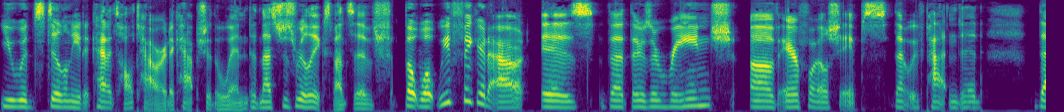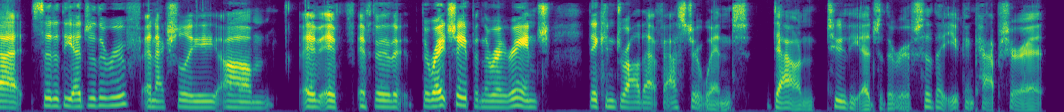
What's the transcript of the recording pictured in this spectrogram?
you would still need a kind of tall tower to capture the wind. And that's just really expensive. But what we've figured out is that there's a range of airfoil shapes that we've patented that sit at the edge of the roof and actually um, if if they're the, right shape and the right range, they can draw that faster wind down to the edge of the roof so that you can capture it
